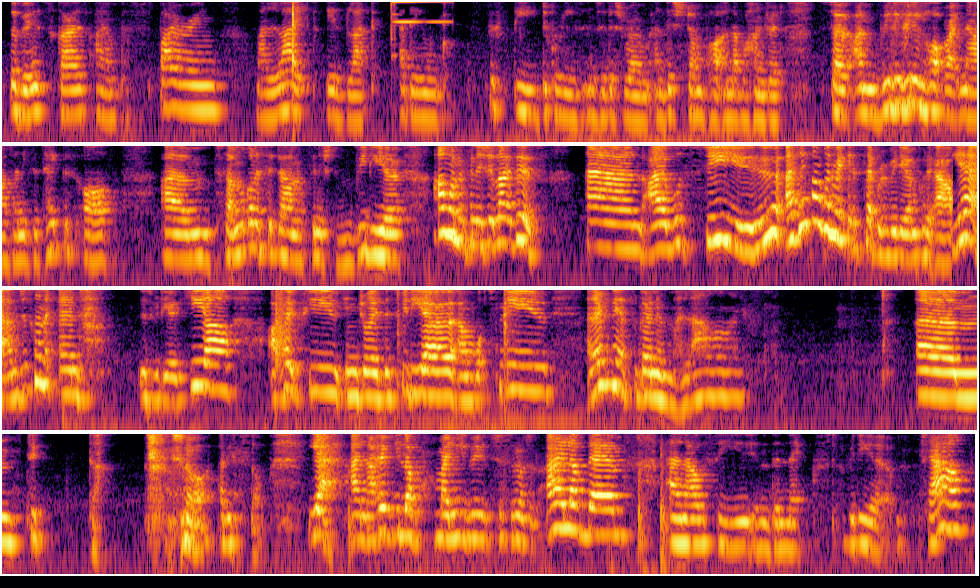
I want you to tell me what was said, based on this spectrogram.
the boots, guys. I am perspiring. My light is like adding 50 degrees into this room and this jumper another 100. So I'm really, really hot right now. So I need to take this off. Um, so I'm not going to sit down and finish the video. I want to finish it like this. And I will see you. I think I'm going to make it a separate video and put it out. Yeah, I'm just going to end this video here. I hope you enjoyed this video and what's new and everything that's been going on in my life um to you know? I need to stop. Yeah, and I hope you love my new boots just as much as I love them. And I will see you in the next video. Ciao.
